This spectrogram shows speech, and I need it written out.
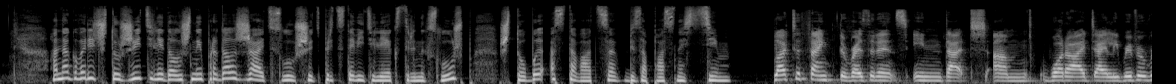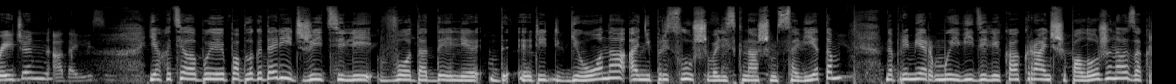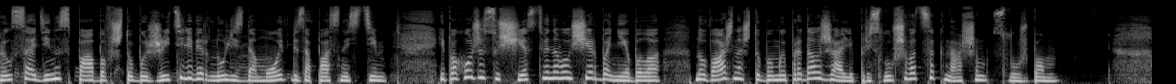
Она говорит, что жители должны продолжать слушать представителей экстренных служб, чтобы оставаться в безопасности. Я хотела бы поблагодарить жителей Водадели региона. Они прислушивались к нашим советам. Например, мы видели, как раньше положенного закрылся один из пабов, чтобы жители вернулись домой в безопасности. И, похоже, существенного ущерба не было. Но важно, чтобы мы продолжали прислушиваться к нашим службам.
